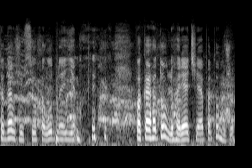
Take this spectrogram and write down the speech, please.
тогда уже все холодное ем. Пока готовлю горячее, а потом уже.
